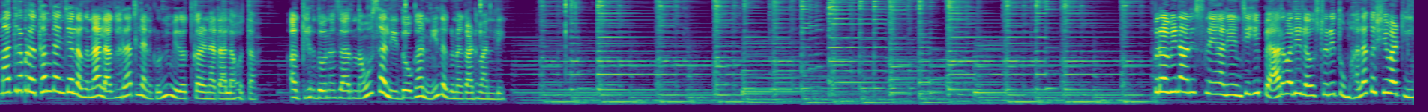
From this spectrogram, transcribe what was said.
मात्र प्रथम त्यांच्या लग्नाला घरातल्यांकडून विरोध करण्यात आला होता. अखेर दोन हजार नऊ साली दोघांनी लग्न गाठ बांधली. प्रवीण आणि स्नेहल यांची ही प्यारवाली लव्ह स्टोरी तुम्हाला कशी वाटली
